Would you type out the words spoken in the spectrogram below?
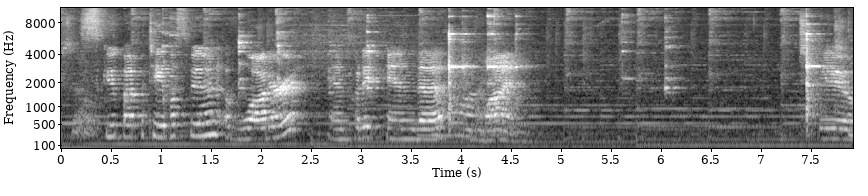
So scoop up a tablespoon of water and put it in the one, two,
